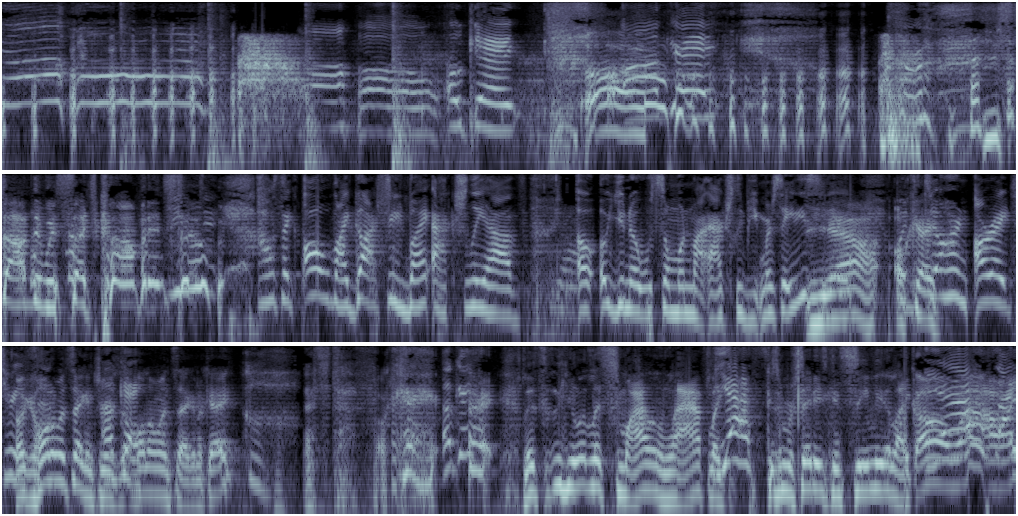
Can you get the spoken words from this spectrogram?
no! oh, okay. Oh, Okay. you stopped it with such confidence, too? I was like, oh my gosh, they might actually have, oh, oh, you know, someone might actually beat Mercedes. today. Yeah, But okay. darn. All right, Teresa. Okay, hold on one second, Teresa. Okay. Hold on one second, okay? Oh. That's tough. Okay. Okay. All right. Let's you know what, let's smile and laugh like Yes. because Mercedes can see me like, oh Yes, wow, I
